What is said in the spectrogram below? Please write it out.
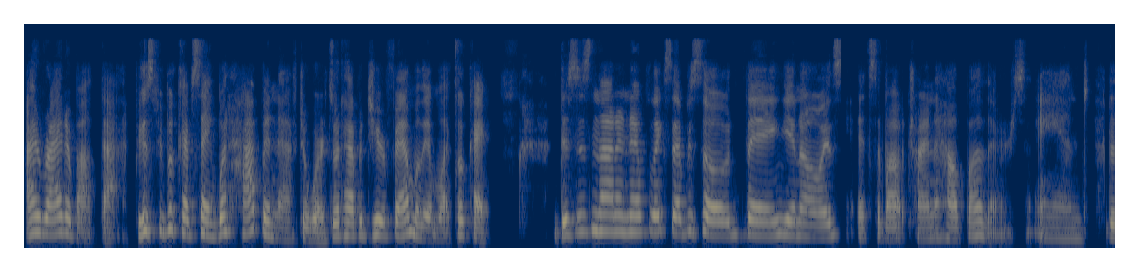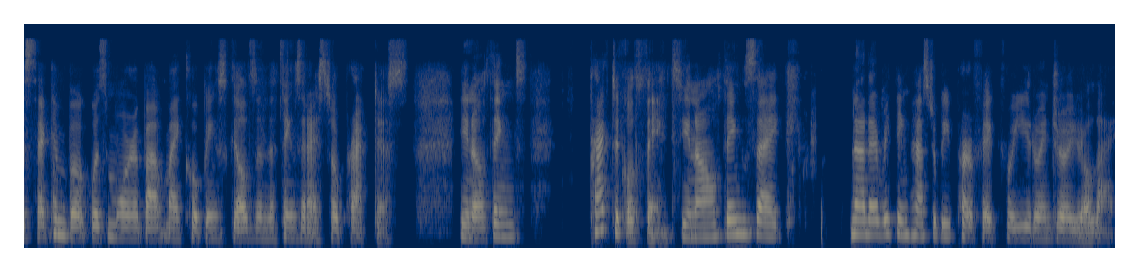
I write about that because people kept saying, What happened afterwards? What happened to your family? I'm like, Okay, this is not a Netflix episode thing, you know, it's it's about trying to help others. And the second book was more about my coping skills and the things that I still practice. You know, things practical things, you know, things like not everything has to be perfect for you to enjoy your life,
